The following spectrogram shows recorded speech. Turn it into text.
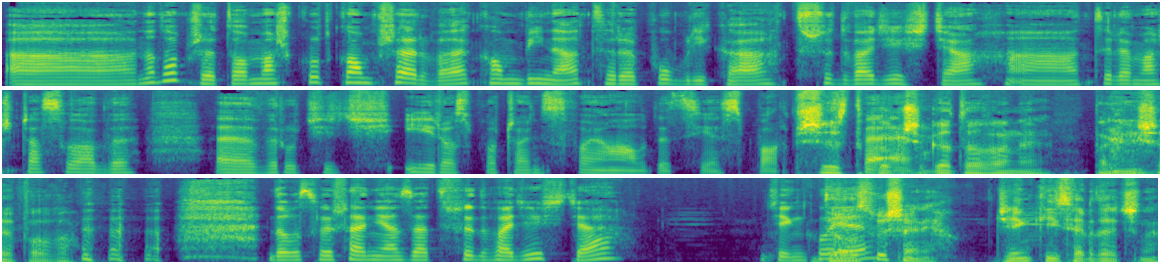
A, no dobrze, to masz krótką przerwę. Kombinat, Republika, trzy 23.20. Tyle masz czasu, aby e, wrócić i rozpocząć swoją audycję sport. Wszystko przygotowane, pani szefowa. Do usłyszenia za 3.20. Dziękuję. Do usłyszenia. Dzięki serdeczne.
